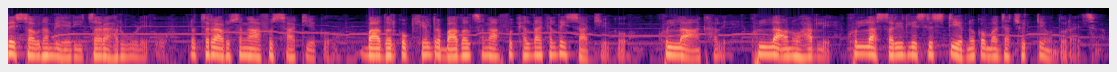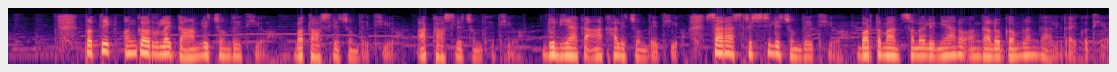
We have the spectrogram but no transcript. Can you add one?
हिँड्दै सबनमले हेरी चराहरू उडेको र चराहरूसँग आफू साटिएको। बादलको खेल र बादलसँग आफू खेल्दा खेल्दै साटिएको। खुल्ला आँखाले खुल्ला अनुहारले खुल्ला शरीरले सृष्टि हेर्नुको मजा छुट्टै हुँदो रहेछ। प्रत्येक अङ्गहरूलाई घामले चुम्दै थियो बतासले चुम्दै थियो आकाशले चुम्दै थियो दुनियाँका आँखाले चुम्दै थियो सारा सृष्टिले चुम्दै थियो वर्तमान समयले न्यानो अङ्गालो गमलङ्ग हालिरहेको थियो।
